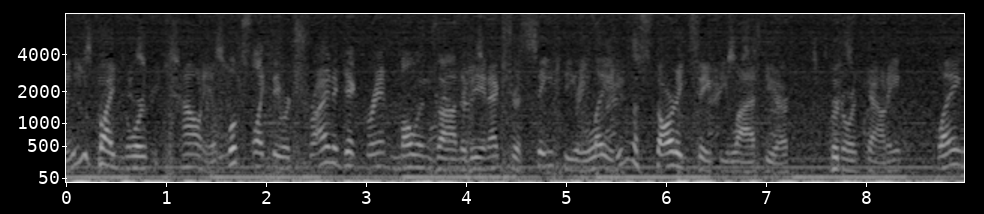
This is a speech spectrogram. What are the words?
Believed by North County. It looks like they were trying to get Grant Mullins on to be an extra safety late. He was a starting safety last year for North County, playing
